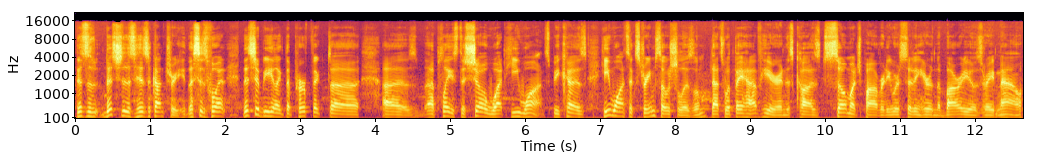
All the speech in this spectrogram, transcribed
this is this is his country. This is what this should be like the perfect uh, uh, place to show what he wants because he wants extreme socialism. That's what they have here and has caused so much poverty. We're sitting here in the barrios right now.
